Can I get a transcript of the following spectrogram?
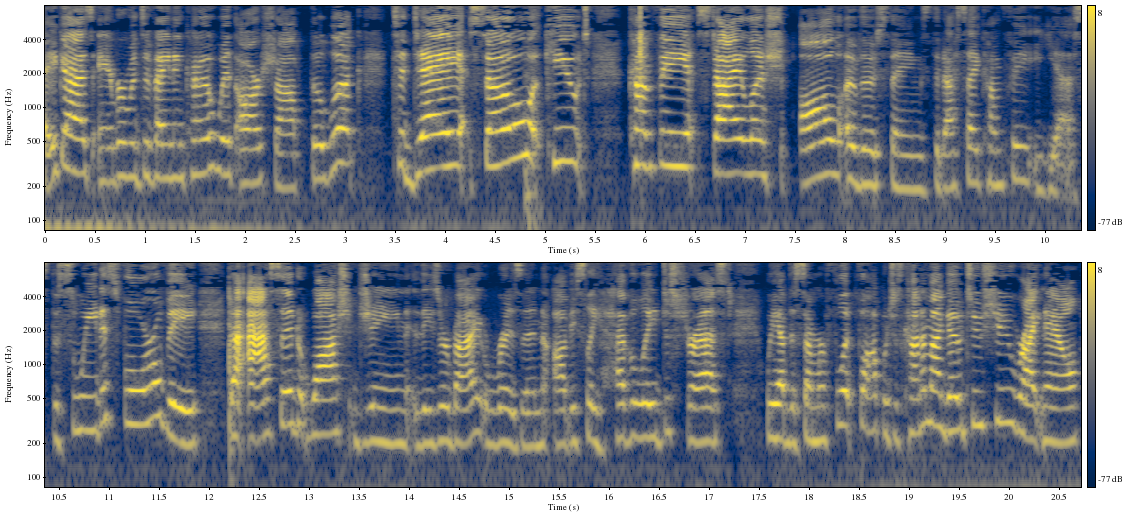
Hey guys, Amber with Devane & Co. with our Shop The Look. Today, so cute, comfy, stylish, all of those things. Did I say comfy? Yes. The sweetest floral V, the acid wash jean. These are by Risen, obviously heavily distressed. We have the summer flip-flop, which is kind of my go-to shoe right now.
